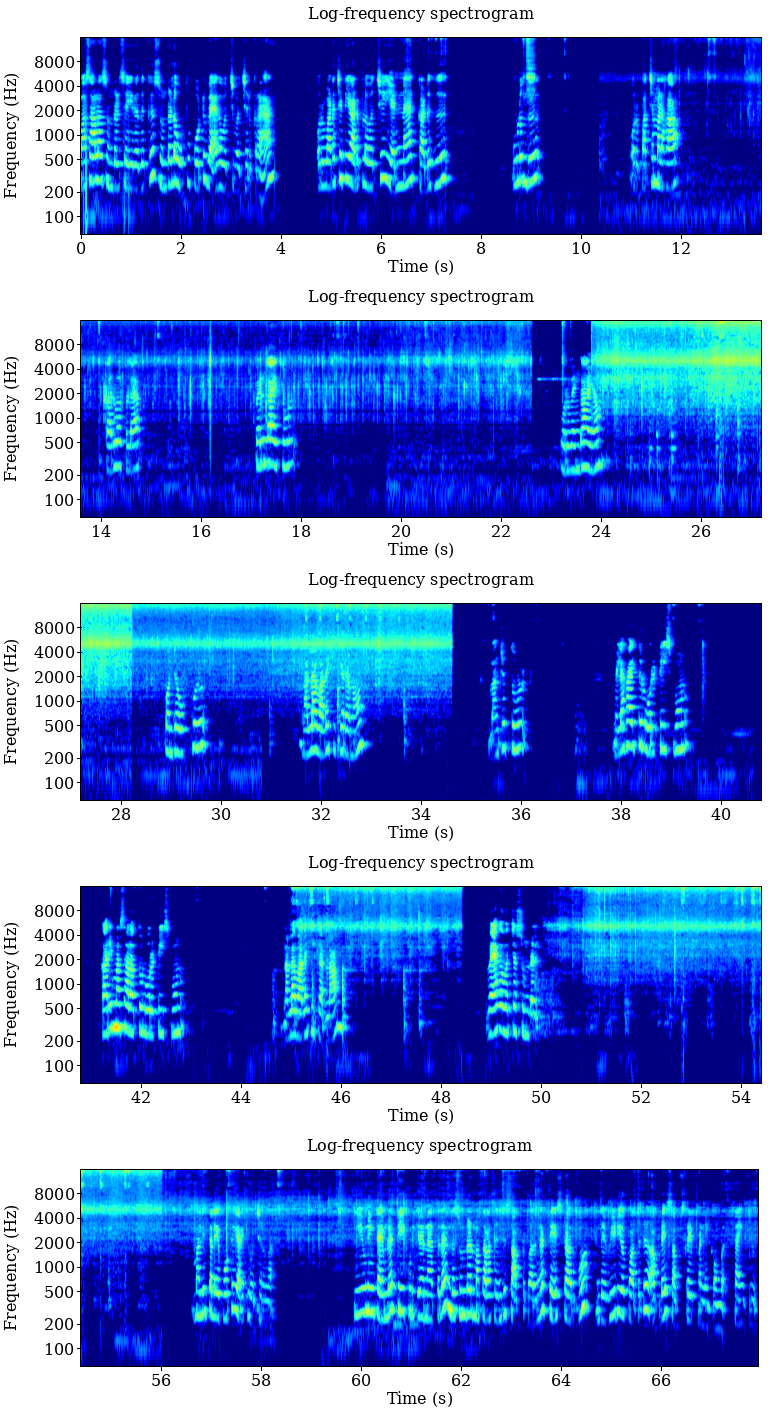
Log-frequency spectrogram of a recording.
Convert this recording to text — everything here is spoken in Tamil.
மசாலா சுண்டல் செய்கிறதுக்கு சுண்டலை உப்பு போட்டு வேக வச்சு வச்சுருக்கிறேன். ஒரு வடைச்சட்டி அடுப்பில் வச்சு எண்ணெய் கடுகு உளுந்து ஒரு பச்சை மிளகாய் கருவேப்பிலை பெருங்காயத்தூள் ஒரு வெங்காயம் கொஞ்சம் உப்பு நல்லா வதக்கிக்கிறணும் மஞ்சத்தூள் மிளகாய்த்தூள் ஒரு டீஸ்பூன் கறி மசாலாத்தூள் ஒரு டீஸ்பூன். நல்லா வதக்கிக்கலாம். வேக வச்ச சுண்டல். மல்லித்தலையை போட்டு இறக்கி வச்சுருங்க. ஈவினிங் டைமில் டீ குடிக்கிற நேரத்தில் இந்த சுண்டல் மசாலா செஞ்சு சாப்பிட்டு பாருங்கள் டேஸ்ட்டாக இருக்கும். இந்த வீடியோ பார்த்துட்டு அப்படியே சப்ஸ்கிரைப் பண்ணிக்கோங்க. தேங்க்யூ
